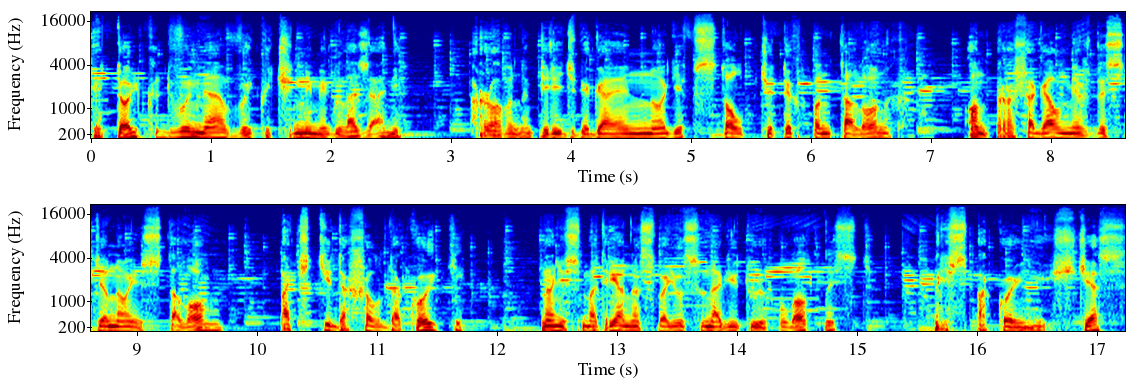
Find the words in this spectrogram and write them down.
и только двумя выкоченными глазами. Ровно передвигая ноги в столбчатых панталонах, он прошагал между стеной и столом, почти дошел до койки, но, несмотря на свою сыновитую плотность, преспокойно исчез,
